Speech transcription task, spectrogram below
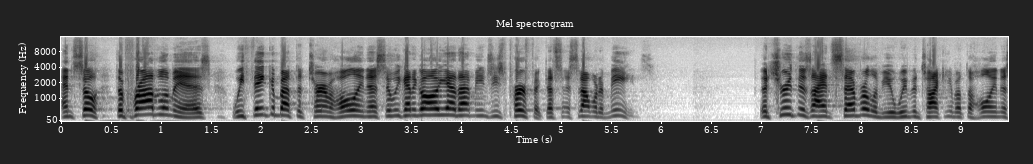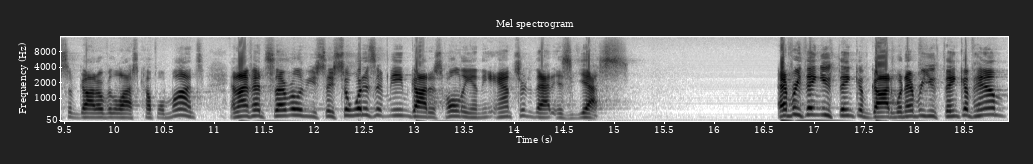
And so the problem is, we think about the term holiness and we kind of go, oh, yeah, that means he's perfect. That's, that's not what it means. The truth is, I had several of you, we've been talking about the holiness of God over the last couple months, and I've had several of you say, So, what does it mean God is holy? And the answer to that is yes. Everything you think of God, whenever you think of Him,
